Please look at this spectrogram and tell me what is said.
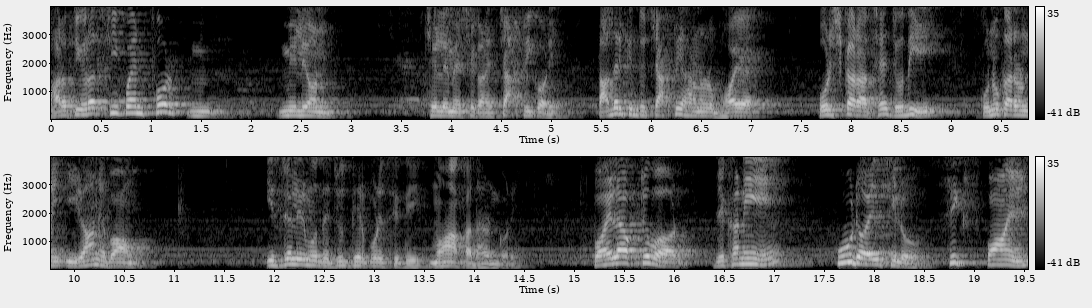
ভারতীয়রা থ্রি পয়েন্ট ফোর মিলিয়ন ছেলেমেয়ে সেখানে চাকরি করে। তাদের কিন্তু চাকরি হারানোর ভয় পরিষ্কার আছে। যদি কোনো কারণে ইরান এবং ইসরায়েলের মধ্যে যুদ্ধের পরিস্থিতি মহা আকার ধারণ করে। পয়লা অক্টোবর যেখানে ক্রুড অয়েল ছিল six point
